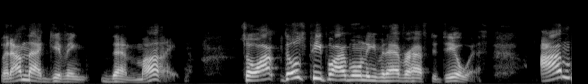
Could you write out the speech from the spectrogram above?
but i'm not giving them mine. So I, those people I won't even ever have to deal with. I'm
